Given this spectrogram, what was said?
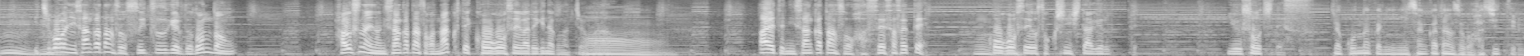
うんうん。いちごが二酸化炭素を吸い続けるとどんどんハウス内の二酸化炭素がなくて光合成ができなくなっちゃうからああえて二酸化炭素を発生させてー光合成を促進してあげるっていう装置です、じゃあこの中に二酸化炭素が走ってる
